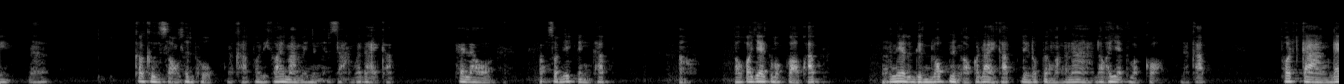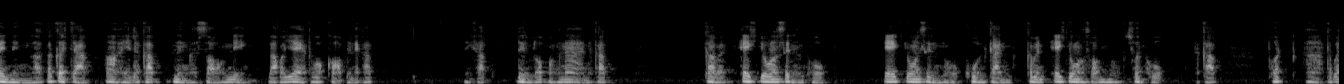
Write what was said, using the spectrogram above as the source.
นิดนะก็คือ2ส่วน6นะครับบางทีเขาให้มาเป็น1นึ่งสามก็ได้ครับ ให้เราสับสนนิดหนึ่งครับเราก็แยกตัวประกอบครับนี่เราดึงลบหนึ่งออกก็ได้ครับ ดึงลบหนึ่งมาข้างหน้า แล้วก็แยกตัวประกอบนะครับ พจน์กลางได้หนึ่งแล้วก็เกิดจากอ่าเห็นแล้วครับหนึ่งกับสองเองเราก็แยกตัวประกอบเลยนะครับนี่ครับดึงลบมาข้างหน้านะครับกับ x ยกกำลังเศษถึงหก x ยกกำลังเศษถึงหกคูณกันก็เป็น x ยกกำลังสองส่วนหกนะครับพจน์อ่าต่อไป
